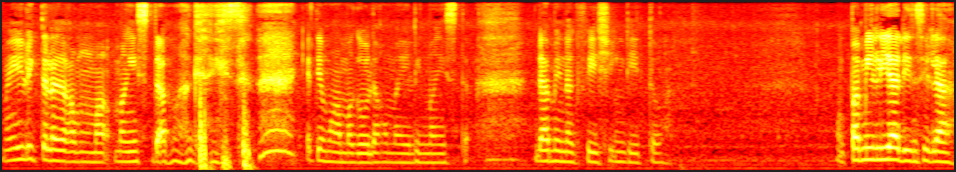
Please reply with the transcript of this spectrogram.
Mahilig talaga akong ma- mangisda mga guys. Kahit yung mga magulang ko mahilig mangisda. Daming nag-fishing dito. Magpamilya din sila.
